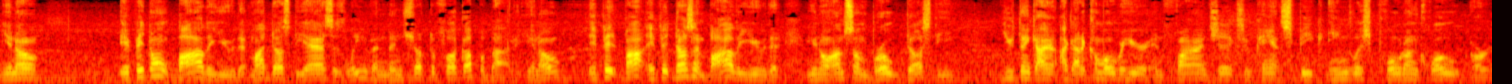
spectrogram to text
You know, if it don't bother you that my dusty ass is leaving, then shut the fuck up about it, you know? If it if it doesn't bother you that, you know, I'm some broke dusty you think I, I got to come over here and find chicks who can't speak English, quote unquote, or,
